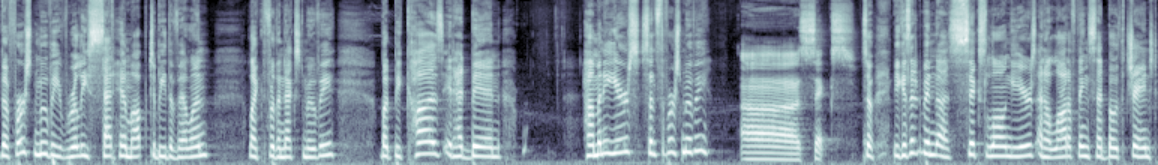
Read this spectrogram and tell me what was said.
the first movie really set him up to be the villain, like for the next movie. But because it had been how many years since the first movie? Uh, six. So, because it had been uh, six long years and a lot of things had both changed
